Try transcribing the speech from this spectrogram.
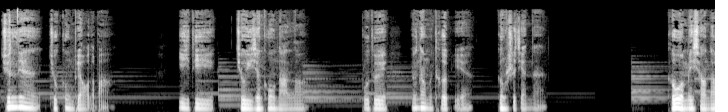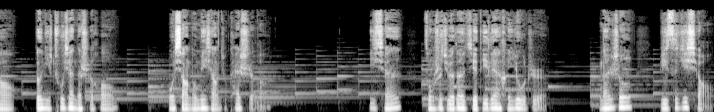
军恋就更不要了吧，异地就已经够难了，部队又那么特别，更是艰难。可我没想到，等你出现的时候，我想都没想就开始了。以前总是觉得姐弟恋很幼稚，男生比自己小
